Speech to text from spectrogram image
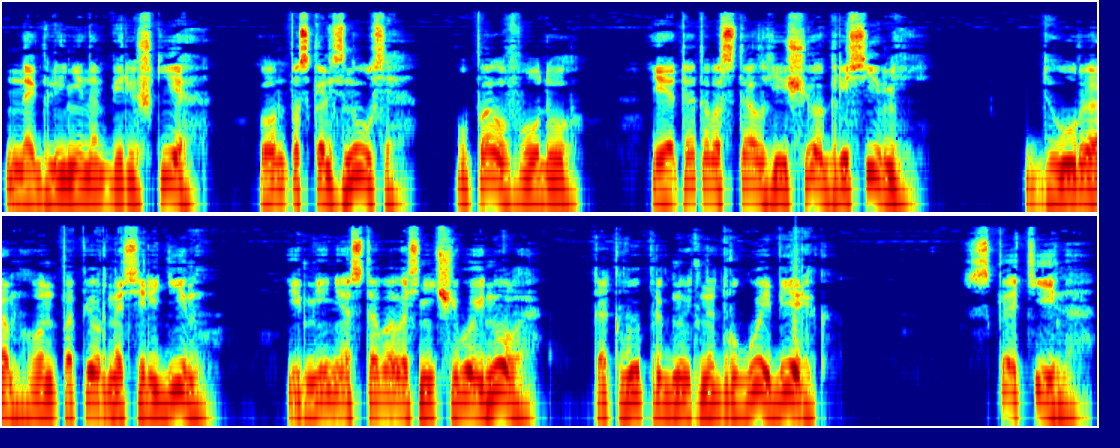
На глиняном бережке он поскользнулся, упал в воду и от этого стал еще агрессивней. Дуром он попер на середину, и мне не оставалось ничего иного, как выпрыгнуть на другой берег. Скотина!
